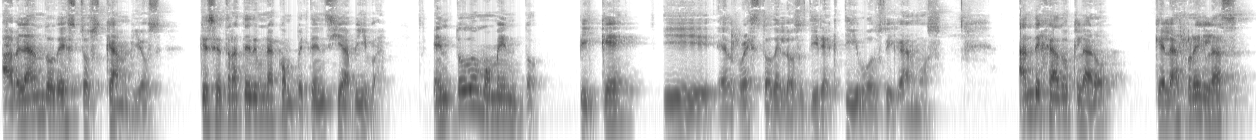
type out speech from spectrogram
hablando de estos cambios, que se trate de una competencia viva. En todo momento, Piqué y el resto de los directivos, digamos, han dejado claro que las reglas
